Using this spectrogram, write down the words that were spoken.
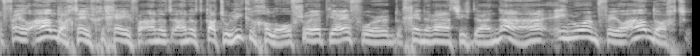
veel aandacht heeft gegeven aan het, aan het katholieke geloof, zo heb jij voor de generaties daarna enorm veel aandacht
